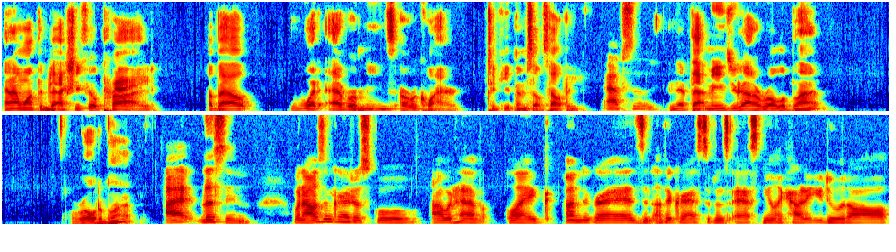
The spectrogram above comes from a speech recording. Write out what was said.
and I want them to actually feel pride about whatever means are required to keep themselves healthy. Absolutely. And if that means you got to roll a blunt, roll the blunt. I listen. When I was in graduate school, I would have like undergrads and other grad students ask me like, "How do you do it all?"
